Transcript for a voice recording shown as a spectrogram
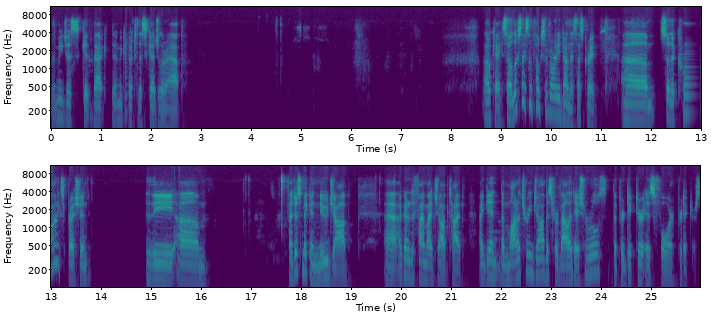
let me just get back, let me go to the scheduler app. Okay, so it looks like some folks have already done this. That's great. Um, so the cron expression, the um, if I just make a new job, uh, I've got to define my job type. Again, the monitoring job is for validation rules. The predictor is for predictors.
